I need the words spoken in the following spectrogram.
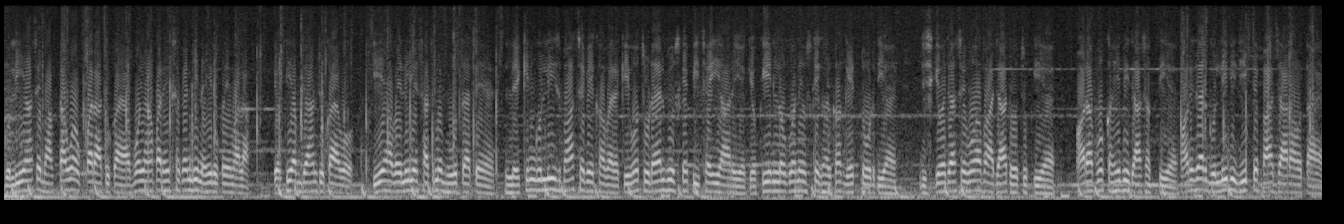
गुल्ली यहाँ से भागता हुआ ऊपर आ चुका है। वो यहाँ पर एक सेकंड भी नहीं रुकने वाला, क्योंकि अब जान चुका है वो ये हवेली में सच में भूत रहते हैं। लेकिन गुल्ली इस बात से बेखबर है कि वो चुड़ैल भी उसके पीछे ही आ रही है, क्योंकि इन लोगों ने उसके घर का गेट तोड़ दिया है, जिसकी वजह से वो अब आज़ाद हो चुकी है और अब वो कहीं भी जा सकती है। और इधर गुल्ली भी जीप के पास जा रहा होता है।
